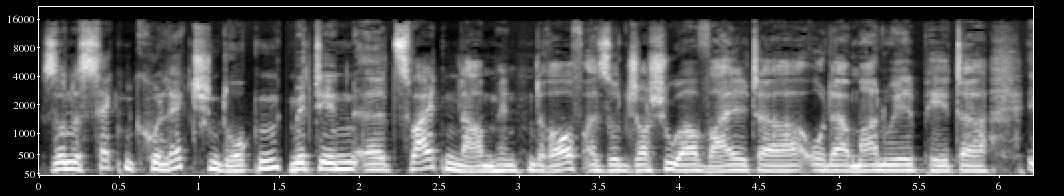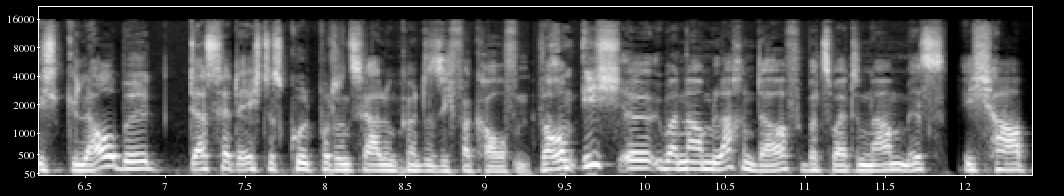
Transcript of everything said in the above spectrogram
so eine Second Collection drucken mit den äh, zweiten Namen hinten drauf, also Joshua Walter oder Manuel Peter. Ich glaube, das hätte echtes Kultpotenzial und könnte sich verkaufen. Warum ich äh, über Namen lachen darf, über zweite Namen ist, ich habe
